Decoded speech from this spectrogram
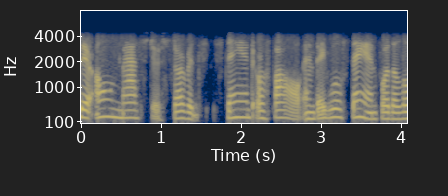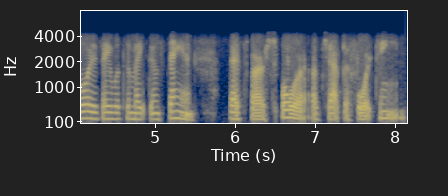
their own master, servants stand or fall, and they will stand, for the Lord is able to make them stand. That's verse 4 of chapter 14.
